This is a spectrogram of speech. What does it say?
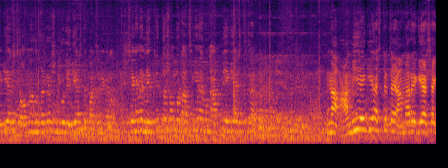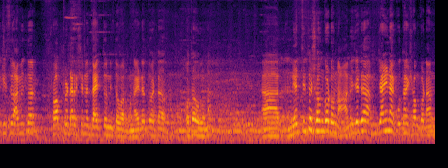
এগিয়ে আসছে অন্যান্য ফেডারেশনগুলো এগিয়ে আসতে পারছে না কেন? সেখানে নেতৃত্ব সংকট আছে কিনা এবং আপনি এগিয়ে আসতে চান কিনা? না আমি এগিয়ে আসতে চাই আমার এগিয়ে আসায় কিছু আমি তো আর সব ফেডারেশনের দায়িত্ব নিতে পারব না এটা তো একটা কথা হলো না। আর নেতৃত্ব সংকটও না আমি যেটা আমি জানি না কোথায় সংকট আমি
